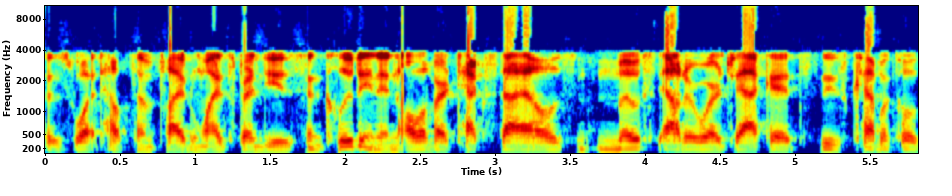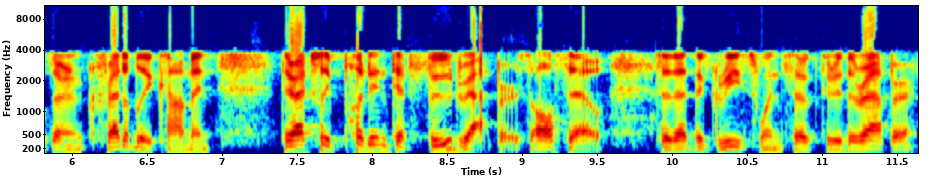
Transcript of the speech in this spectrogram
is what helped them find widespread use, including in all of our textiles, most outerwear jackets. These chemicals are incredibly common. They're actually put into food wrappers also, so that the grease wouldn't soak through the wrapper.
